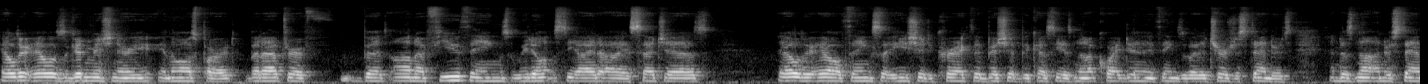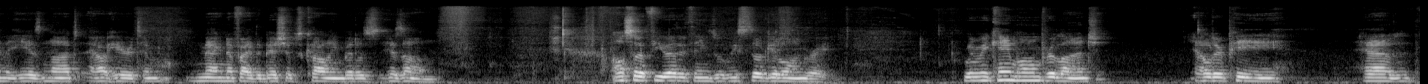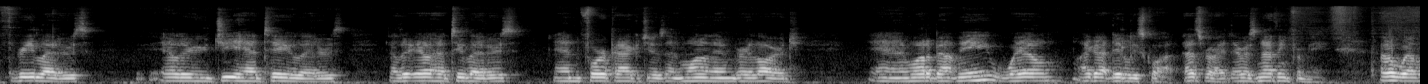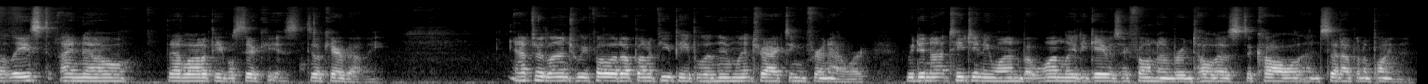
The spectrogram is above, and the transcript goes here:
Elder L is a good missionary in the most part, but after a, but on a few things we don't see eye to eye, such as Elder L thinks that he should correct the bishop because he is not quite doing the things by the church's standards and does not understand that he is not out here to magnify the bishop's calling but his own. Also, a few other things, but we still get along great. When we came home for lunch, Elder P had three letters, Elder G had two letters, Elder L had two letters, and four packages, and one of them very large. And what about me? Well, I got diddly squat. That's right, there was nothing for me. Oh well, at least I know that a lot of people still, still care about me. After lunch, we followed up on a few people and then went tracting for an hour. We did not teach anyone, but one lady gave us her phone number and told us to call and set up an appointment.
